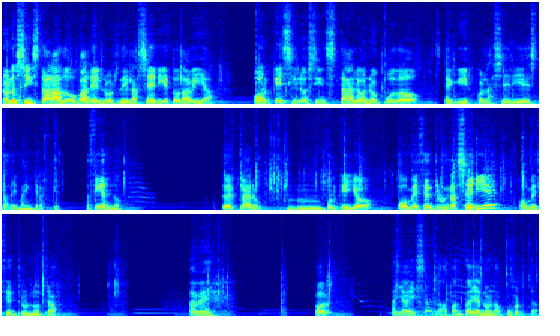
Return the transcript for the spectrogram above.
No los he instalado, ¿vale? Los de la serie todavía. Porque si los instalo no puedo seguir con la serie esta de Minecraft que estoy haciendo. Entonces, claro, mm, porque yo o me centro en una serie o me centro en otra. A ver. Por pantalla esa, la pantalla no, la puerta.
